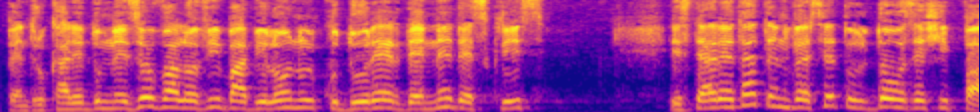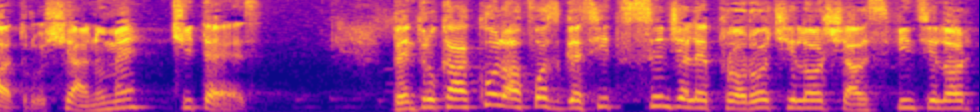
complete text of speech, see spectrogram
pentru care Dumnezeu va lovi Babilonul cu dureri de nedescris, este arătat în versetul 24 și anume, citez, pentru că acolo a fost găsit sângele prorocilor și al sfinților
